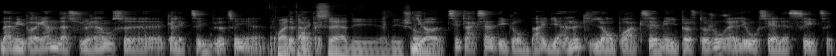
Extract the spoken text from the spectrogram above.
dans mes programmes d'assurance collective, là, tu sais. Ouais, t'as accès à des, à des choses. Il y a, tu as accès à des groupes d'aide. Il y en a qui l'ont pas accès, mais ils peuvent toujours aller au CLSC, tu sais.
